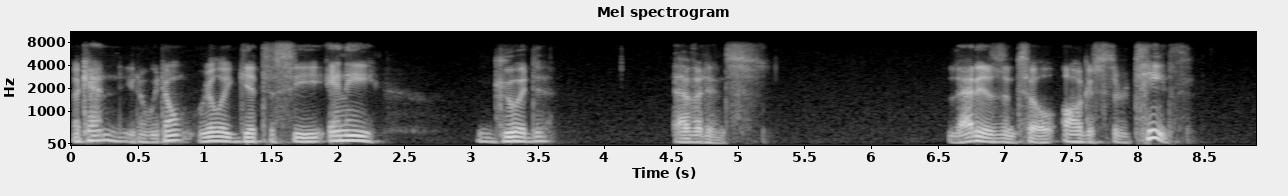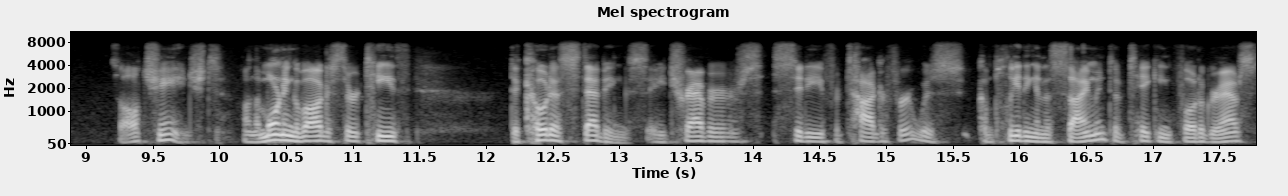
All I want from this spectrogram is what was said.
again, you know, we don't really get to see any good evidence. That is until August 13th. It's all changed. On the morning of August 13th, Dakota Stebbins, a Traverse City photographer, was completing an assignment of taking photographs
